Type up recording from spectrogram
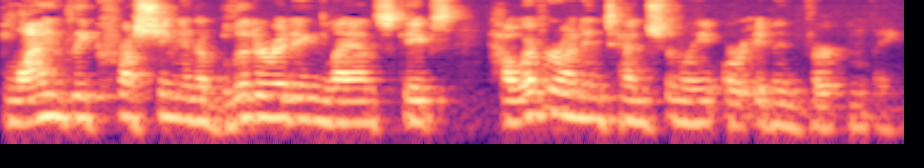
blindly crushing and obliterating landscapes, however unintentionally or inadvertently.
